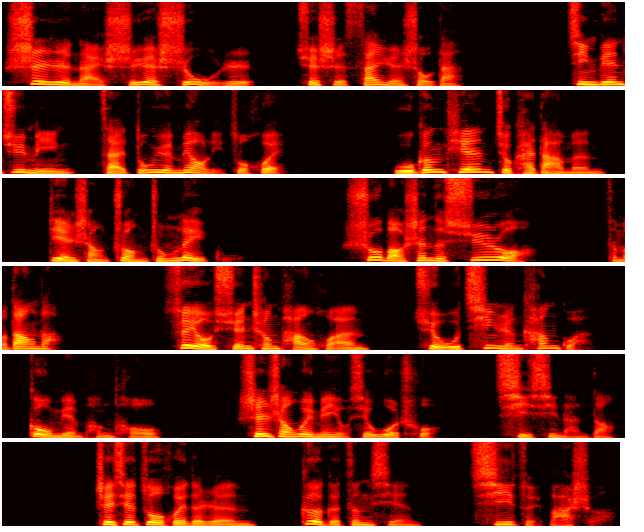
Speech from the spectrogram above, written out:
是日乃十月十五日。却是三元寿诞，近边居民在东岳庙里作会，五更天就开大门，殿上撞钟擂鼓。叔宝身子虚弱，怎么当的？虽有玄城盘桓，却无亲人看管，垢面蓬头，身上未免有些龌龊，气息难当。这些作会的人，个个曾贤，七嘴八舌，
